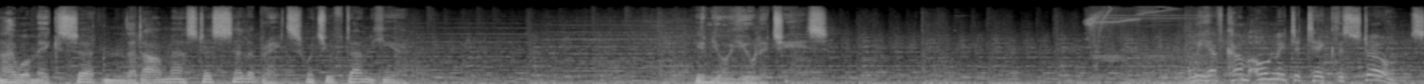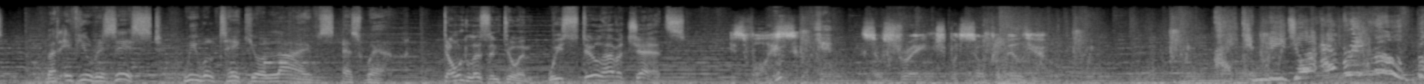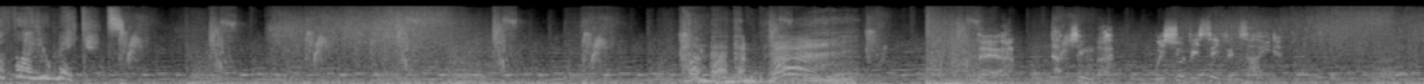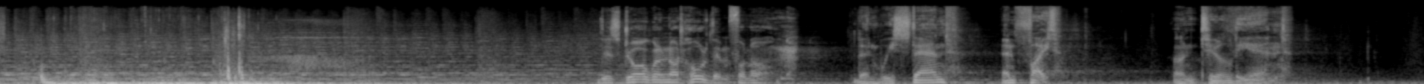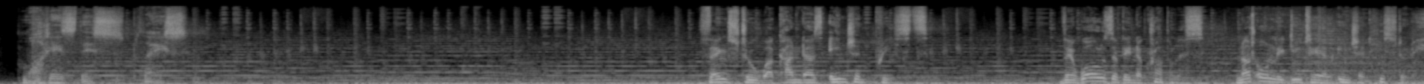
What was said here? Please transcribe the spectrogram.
I will make certain that our master celebrates what you've done here. In your eulogies. We have come only to take the stones. But if you resist, we will take your lives as well. Don't listen to him. We still have a chance. His voice. So strange, but so familiar. I can read your every move before you make it. Come back and play! There, that chamber. We should be safe inside. This door will not hold them for long. Then we stand and fight. Until the end. What is this place? Thanks to Wakanda's ancient priests. The walls of the necropolis not only detail ancient history,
